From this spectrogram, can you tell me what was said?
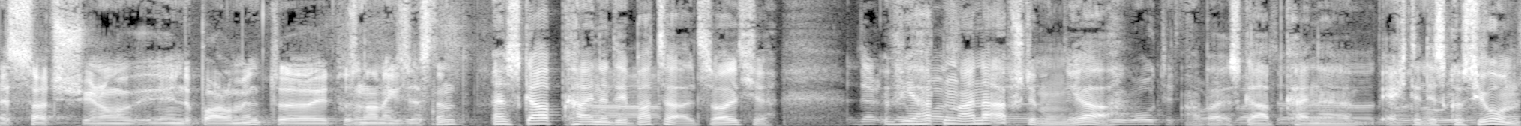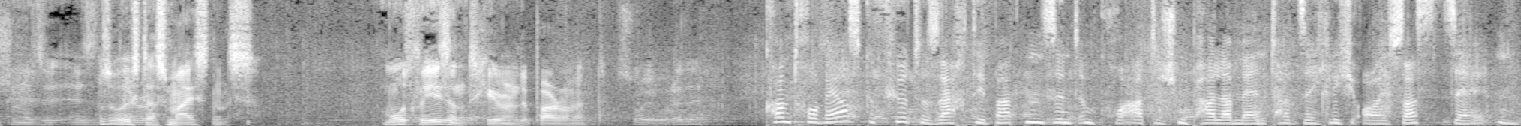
as such, you know, in the parliament. Uh, it was non-existent. Es gab keine Debatte als solche. Wir hatten eine Abstimmung, ja, aber es gab keine echte Diskussion. So ist das meistens. Mostly isn't here in the parliament. Kontrovers geführte Sachdebatten sind im kroatischen Parlament tatsächlich äußerst selten.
